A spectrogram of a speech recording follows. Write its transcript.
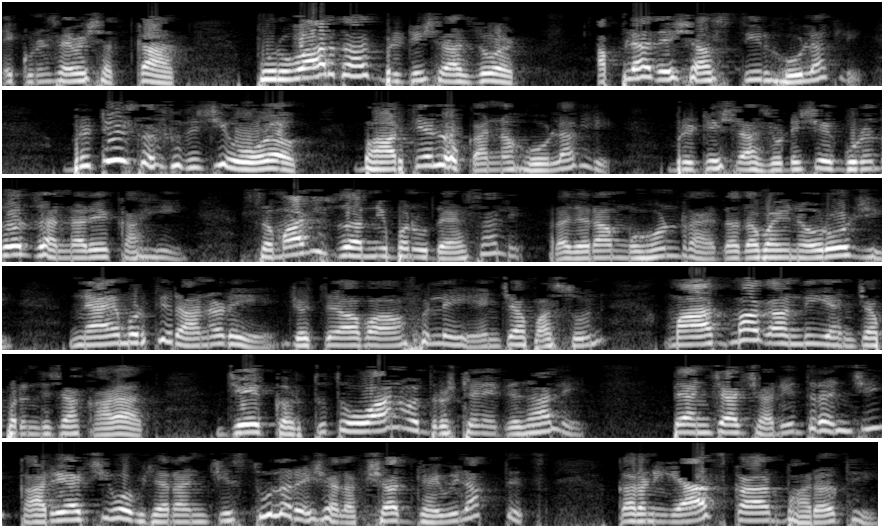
एकोणीसाव्या शतकात पूर्वार्धात ब्रिटिश राजवट आपल्या देशात स्थिर होऊ लागली. ब्रिटिश संस्कृतीची ओळख भारतीय लोकांना होऊ लागली. ब्रिटिश राजवटीचे गुणदोष जाणणारे काही समाजसुधारणी पण उदयास आले. राजाराम मोहन राय दादाभाई नवरोजी न्यायमूर्ती रानडे ज्योतिराबा फुले यांच्यापासून महात्मा गांधी यांच्यापर्यंतच्या काळात जे कर्तृत्ववान व दृष्ट नेते झाले त्यांच्या चारित्र्यांची कार्याची व विचारांची स्थूल रेषा लक्षात घ्यावी लागतेच. कारण याच काळात भारत हे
